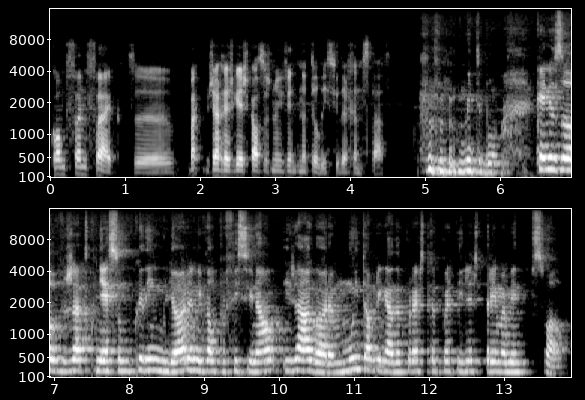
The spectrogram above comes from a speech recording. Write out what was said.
Como fun fact, uh, bem, já rasguei as calças no evento natalício da Randstad. Muito bom. Quem nos ouve já te conhece um bocadinho melhor a nível profissional e já agora, muito obrigada por esta partilha extremamente pessoal.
